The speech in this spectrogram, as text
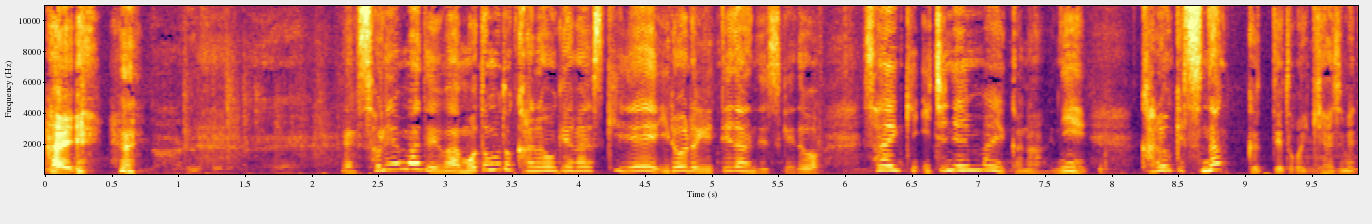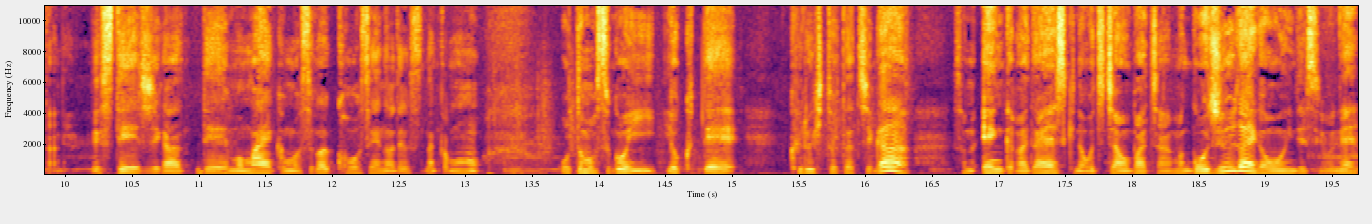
はい。なるほどね。それまではもともとカラオケが好きでいろいろ言ってたんですけど最近1年前かなにカラオケスナックっていうところ行き始めたん。ででステージがあってもうマイクもすごい高性能ですなんかもう音もすごい良くて来る人たちがその演歌が大好きなおじちゃんおばちゃん、まあ、50代が多いんですよね、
